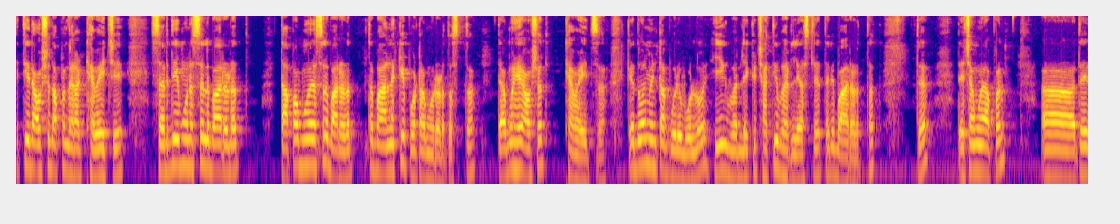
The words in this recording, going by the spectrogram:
हे तीन औषध आपण घरात ठेवायचे. सर्दीमुळे नसेल बाळ रडत तापामुळे असेल बाळ रडत तर बाळ नक्की पोटामुळे रडत असतं. त्यामुळे हे औषध ठेवायचं. किंवा दोन मिनटापूर्वी बोललो ही भरली की छाती भरली असले तरी बाळ रडतात. तर त्याच्यामुळे आपण ते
